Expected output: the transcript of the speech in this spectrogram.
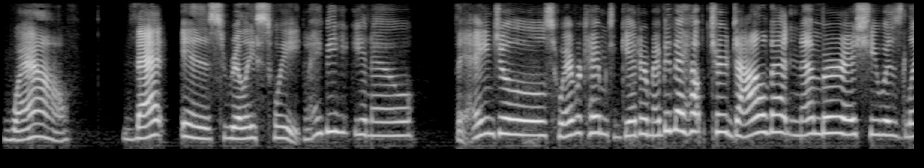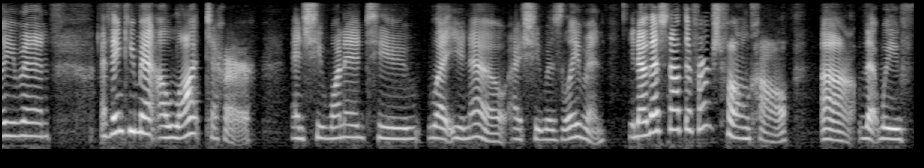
Wow, that is really sweet. Maybe, you know, the angels, whoever came to get her, maybe they helped her dial that number as she was leaving. I think you meant a lot to her, and she wanted to let you know as she was leaving. You know, that's not the first phone call uh, that we've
